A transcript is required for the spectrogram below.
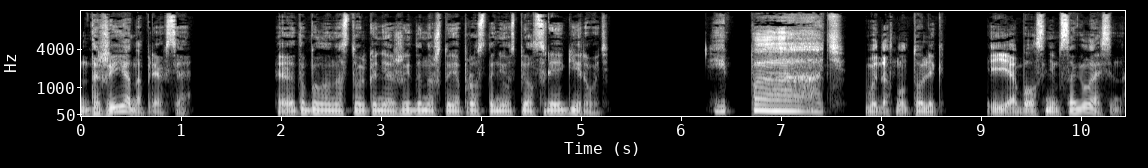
Даже я напрягся. Это было настолько неожиданно, что я просто не успел среагировать. «Ипать!» — выдохнул Толик, и я был с ним согласен.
